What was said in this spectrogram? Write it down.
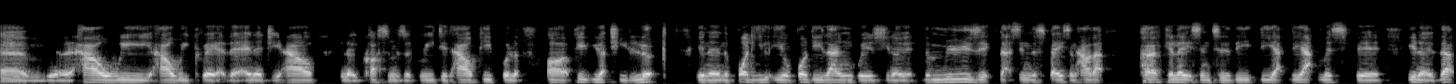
Um, you know how we how we create the energy, how you know customers are greeted, how people are people you actually look, you know, in the body your body language, you know, the music that's in the space and how that percolates into the the the atmosphere you know that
